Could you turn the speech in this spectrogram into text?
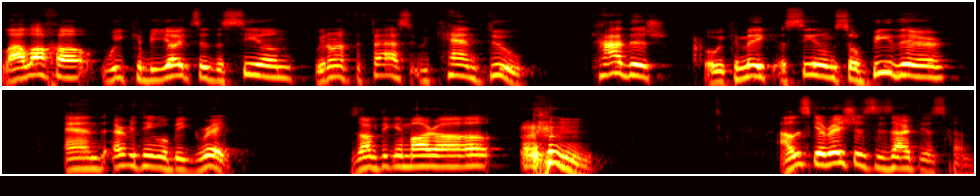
La halacha, we can be yotzed the siyum. We don't have to fast. We can't do kaddish, but we can make a siyum. So be there, and everything will be great. Zog the Gemara. Aliske Reishis is Artiaschem.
